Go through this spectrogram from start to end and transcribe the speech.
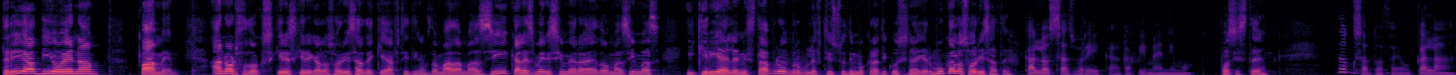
3, 2, 1. Πάμε. Ανόρθοδοξοι, κυρίες και κύριοι, καλώ ορίσατε και αυτή την εβδομάδα μαζί. Καλεσμένη σήμερα εδώ μαζί μας η κυρία Ελένη Σταύρου, Ευρωβουλευτής του Δημοκρατικού Συναγερμού. Καλώ ορίσατε. Καλώς σας βρήκα, αγαπημένοι μου. Πώς είστε, Δόξα τω Θεώ, καλά.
